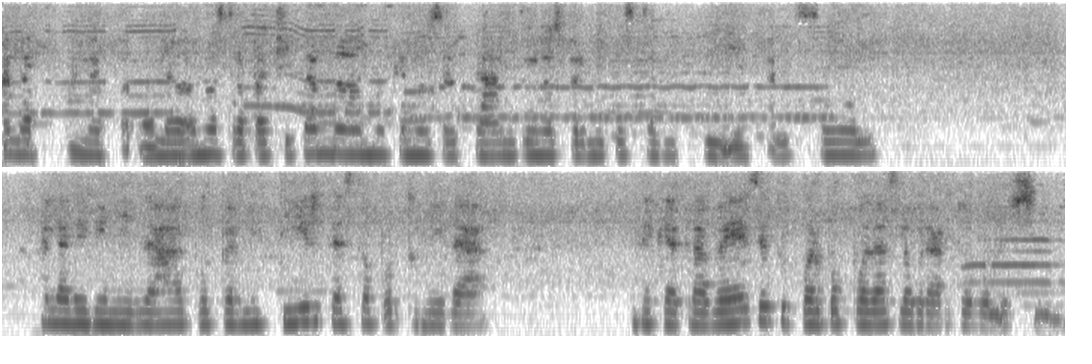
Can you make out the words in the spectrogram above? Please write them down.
a, la, a, nuestra Pachita Mama que nos da tanto y nos permite estar aquí, al sol, a la divinidad por permitirte esta oportunidad de que a través de tu cuerpo puedas lograr tu evolución.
